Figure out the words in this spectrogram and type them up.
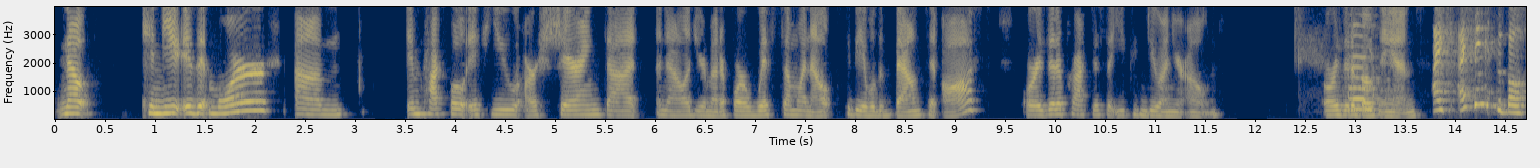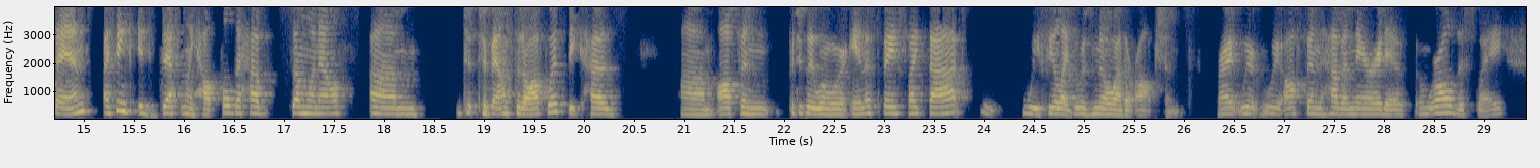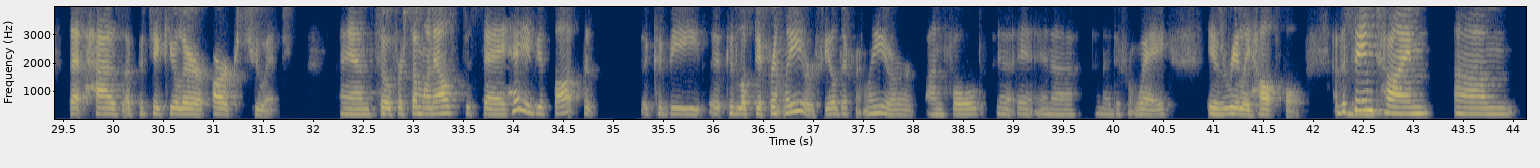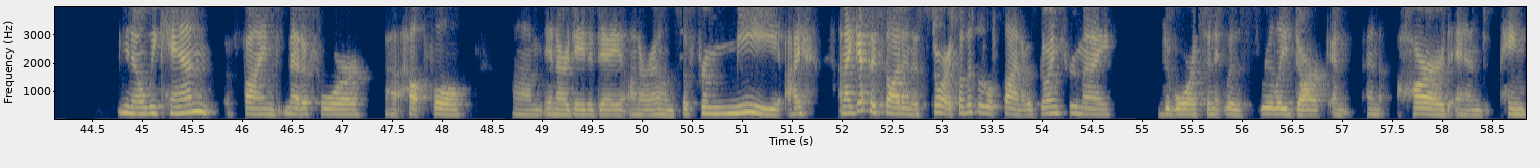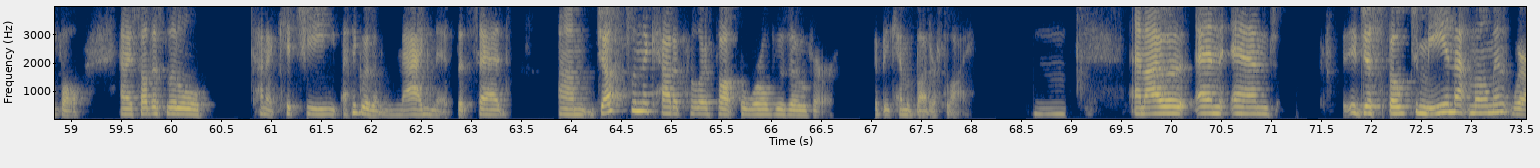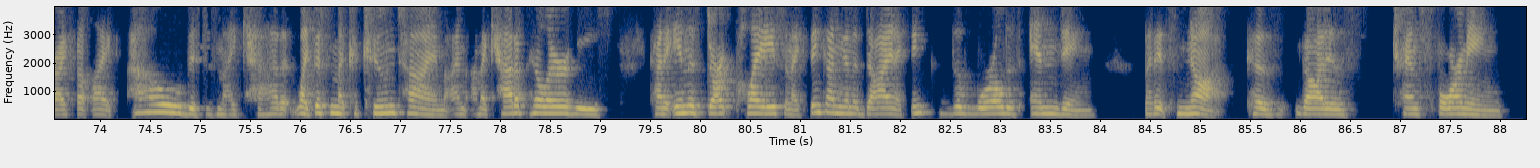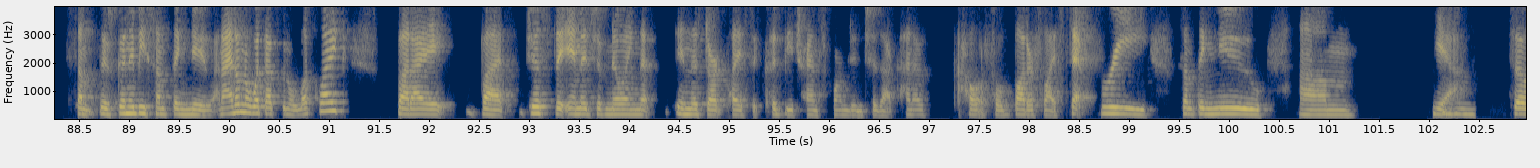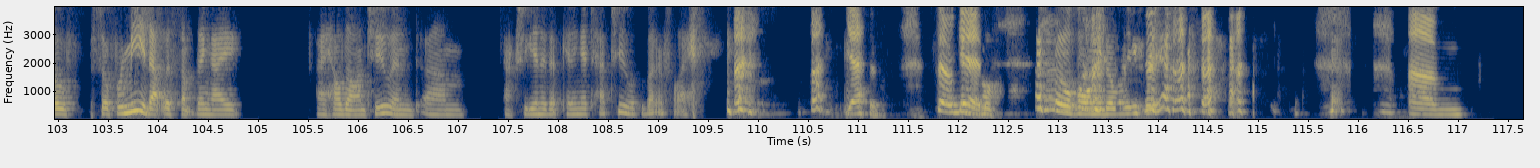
Now, can you, is it more um, impactful if you are sharing that analogy or metaphor with someone else to be able to bounce it off? Or is it a practice that you can do on your own? Or is it a um, both and? I, I think it's a both and. I think it's definitely helpful to have someone else um, to, to bounce it off with because um, often, particularly when we're in a space like that, we feel like there was no other options, right? We, we often have a narrative, and we're all this way, that has a particular arc to it. And so for someone else to say, hey, have you thought that it could be, it could look differently or feel differently or unfold in, in a, in a different way is really helpful. At the mm-hmm. same time, um, you know, we can find metaphor uh, helpful um, in our day to day on our own. So for me, I and I guess I saw it in a store. I saw this little sign. I was going through my divorce and it was really dark and, and hard and painful. And I saw this little kind of kitschy, I think it was a magnet that said, um, just when the caterpillar thought the world was over, it became a butterfly. Mm. And I was, and, and it just spoke to me in that moment where I felt like, oh, this is my cat, like this is my cocoon time. I'm, I'm a caterpillar who's kind of in this dark place and I think I'm going to die and I think the world is ending, but it's not because God is transforming some, there's going to be something new. And I don't know what that's going to look like, but I, but just the image of knowing that in this dark place, it could be transformed into that kind of colorful butterfly set free, something new. Um, yeah. Mm-hmm. So, so for me, that was something I, I held on to and, um, actually ended up getting a tattoo of a butterfly. yes. So good. A little vulnerability for you. um,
